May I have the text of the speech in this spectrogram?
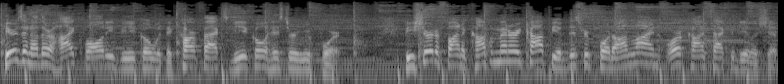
Here's another high quality vehicle with a Carfax Vehicle History Report. Be sure to find a complimentary copy of this report online or contact the dealership.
